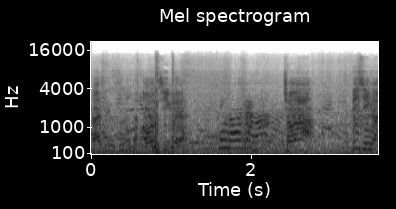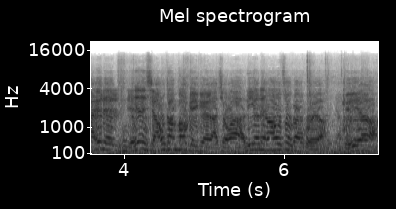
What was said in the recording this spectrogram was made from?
来，乌鸡过来。千五上啊。像啊，你先把迄个迄个小红干包加起来啦，像啊，你安尼好好做工课啦，加啊啦。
